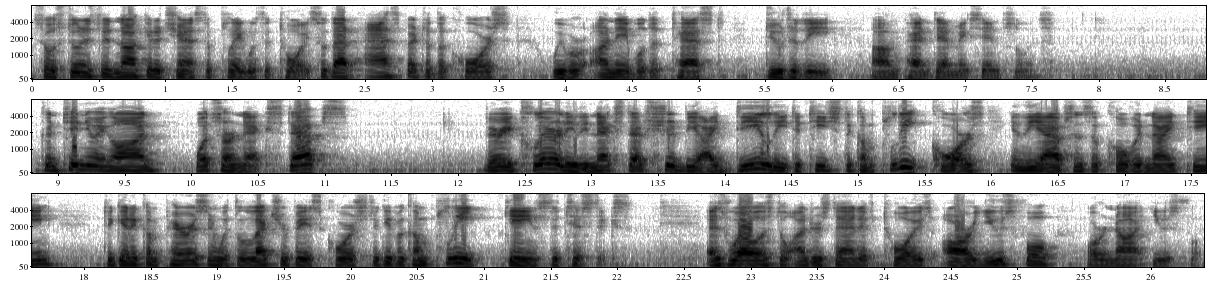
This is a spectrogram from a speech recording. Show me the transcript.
So students did not get a chance to play with the toys. So that aspect of the course we were unable to test due to the um, pandemic's influence. Continuing on, what's our next steps? Very clearly, the next step should be ideally to teach the complete course in the absence of COVID 19 to get a comparison with the lecture based course to give a complete gain statistics, as well as to understand if toys are useful or not useful.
